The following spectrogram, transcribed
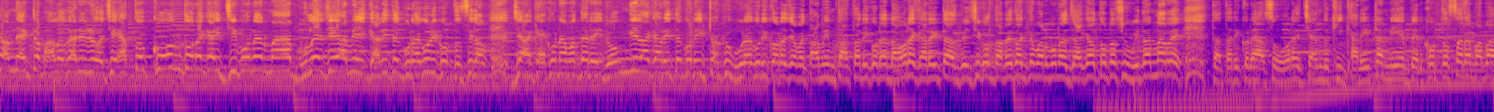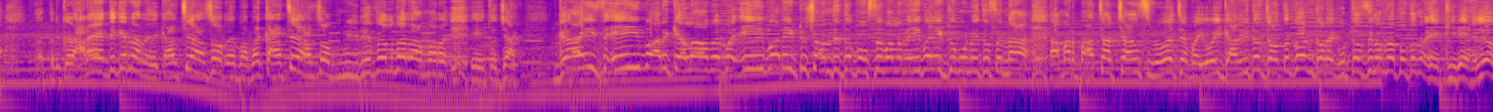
সামনে একটা ভালো গাড়ি রয়েছে। এতক্ষণ ধরে গাই জীবনের মায়া ভুলে যে আমি এই গাড়িতে ঘোরাঘুরি করতেছিলাম। যাক, এখন আমাদের এই রঙ্গিলা গাড়িতে করে একটু একটু ঘোরাঘুরি করা যাবে। তামিম, তাড়াতাড়ি করে নাও রে গাড়িটা। বেশিক্ষণ দাঁড়িয়ে থাকতে পারব না। জায়গা অতটা সুবিধার না রে। তাড়াতাড়ি করে আসো। ওরে চান্দু, কি গাড়িটা নিয়ে বের করতেছে রে বাবা? তাড়াতাড়ি করে আরে এদিকে না রে, কাছে আসো রে বাবা, কাছে আসো। মিরে ফেলবে রে আমার। এই তো যাক। গাইজ এইবার খেলা হবে ভাই। এইবার একটু শান্তিতে বসতে পারলাম। এইবার একটু মনে হইতেছে, না, আমার বাঁচার চান্স রয়েছে ভাই। ওই গাড়িটা যতক্ষণ করে ঘুরতেছিলাম না, ততক্ষণ কি রে হ্যালো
